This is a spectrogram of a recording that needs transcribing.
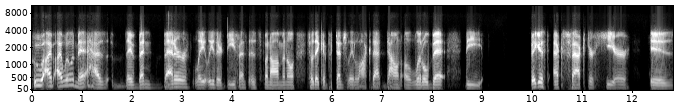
who I, I will admit has they've been better lately. Their defense is phenomenal, so they could potentially lock that down a little bit. The biggest X factor here is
